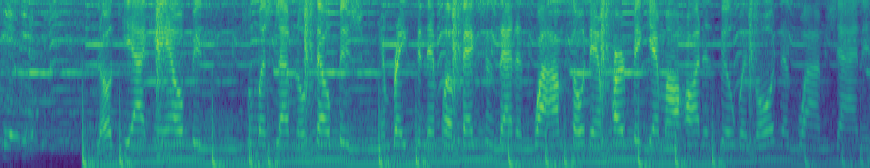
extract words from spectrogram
did it. Low key, I can't help it. Too much love, no selfish. Embracing imperfections, that is why I'm so damn perfect. And my heart is filled with gold, that's why I'm shining.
